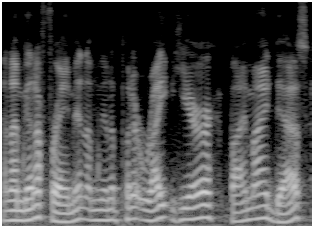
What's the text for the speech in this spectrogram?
And I'm going to frame it. I'm going to put it right here by my desk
